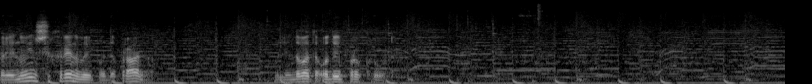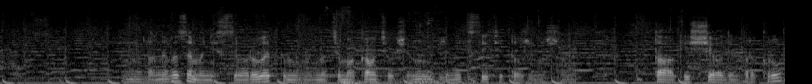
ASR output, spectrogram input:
Блін, ну інший хрен випаде, правильно? Блін, давайте один прокрут. Ну не везе мені з цими рулетками на цьому аккаунті взагалі. Ну, блін, Мікс Сіті теж машина. Так, і ще один прокрут.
